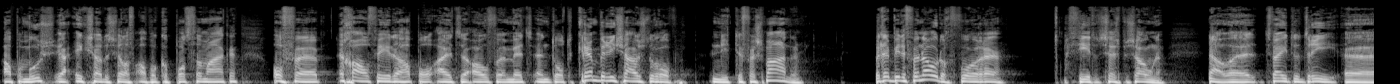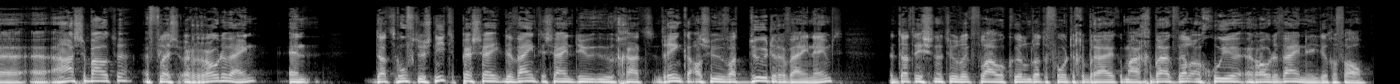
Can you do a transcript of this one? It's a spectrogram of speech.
appelmoes. Ja, ik zou er zelf appel kapot van maken. Of uh, een gehalveerde appel uit de oven met een dot cranberry saus erop. Niet te versmaden. Wat heb je ervoor nodig voor vier tot zes personen? Nou, twee tot drie hazenbouten, een fles rode wijn. En dat hoeft dus niet per se de wijn te zijn die u gaat drinken als u wat duurdere wijn neemt. Dat is natuurlijk flauwekul om dat ervoor te gebruiken. Maar gebruik wel een goede rode wijn in ieder geval.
